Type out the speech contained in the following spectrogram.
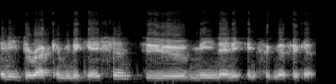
any direct communication to mean anything significant.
